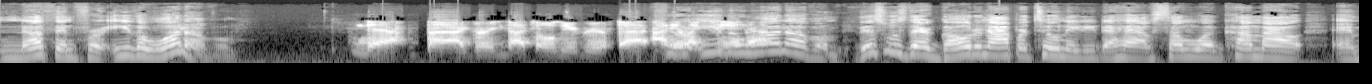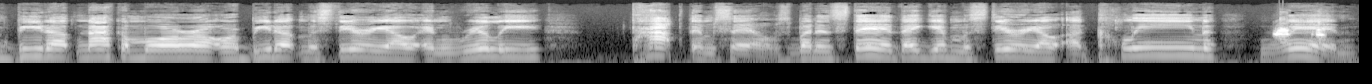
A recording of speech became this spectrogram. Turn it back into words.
nothing for either one of them. Yeah, I agree. I totally agree with that. I didn't like either one of them. This was their golden opportunity to have someone come out and beat up Nakamura or beat up Mysterio and really pop themselves. But instead, they give Mysterio a clean win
